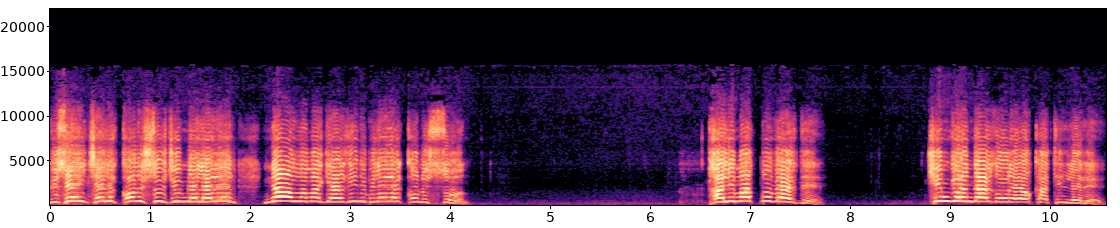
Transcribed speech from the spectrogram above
Hüseyin Çelik konuştuğu cümlelerin ne anlama geldiğini bilerek konuşsun. Talimat mı verdi? Kim gönderdi oraya o katilleri?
